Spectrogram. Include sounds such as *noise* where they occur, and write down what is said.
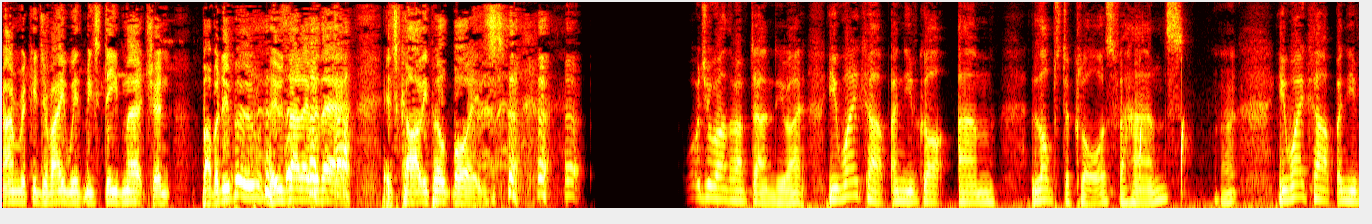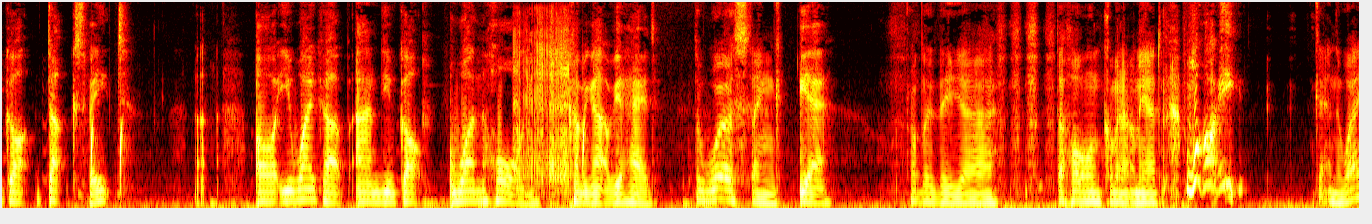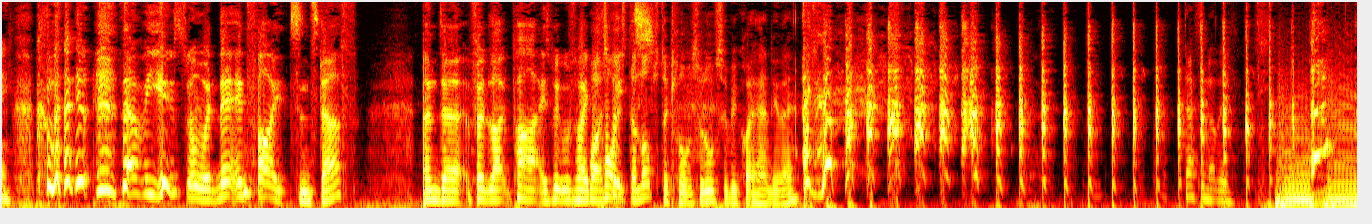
I'm Ricky Gervais with me, Steve Merchant. Bubba doo boo. Who's that over there? *laughs* It's Carly Pilk Boys. *laughs* What would you rather have done, do you, right? You wake up and you've got, um, lobster claws for hands. Right. You wake up and you've got duck's feet. Uh, or you wake up and you've got one horn coming out of your head. The worst thing, Yeah. probably the uh, the horn coming out of my head. *laughs* Why? Get in the way. *laughs* That'd be useful, wouldn't it, in fights and stuff? And uh, for like parties, people play Well, I suppose the lobster claws would also be quite handy there. *laughs* Definitely. *laughs*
